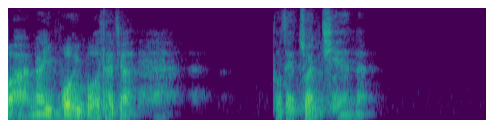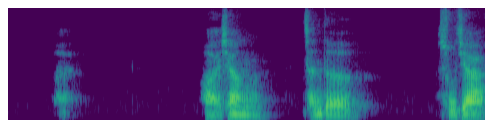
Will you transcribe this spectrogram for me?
哇，那一波一波，大家都在赚钱呢。啊，像承德苏家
